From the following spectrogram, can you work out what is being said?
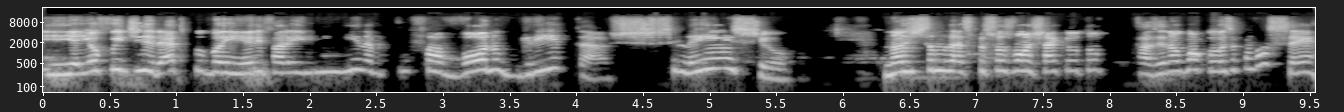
E aí eu fui direto pro banheiro e falei, menina, por favor, não grita, silêncio. Nós estamos, as pessoas vão achar que eu estou fazendo alguma coisa com você.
